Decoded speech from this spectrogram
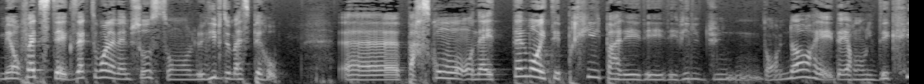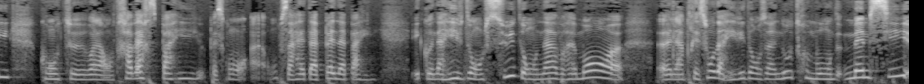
Mais en fait, c'était exactement la même chose dans le livre de Maspero. Euh, parce qu'on a tellement été pris par les, villes dans le nord, et d'ailleurs on le décrit quand euh, on traverse Paris, parce qu'on s'arrête à peine à Paris, et qu'on arrive dans le sud, on a vraiment euh, l'impression d'arriver dans un autre monde, même si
